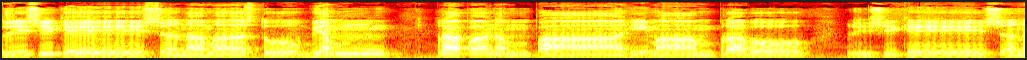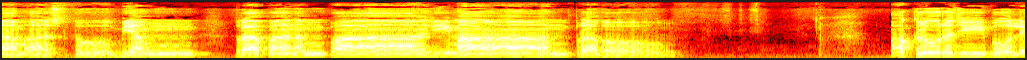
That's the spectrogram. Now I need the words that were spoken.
ऋषिकेश नमस्तुभ्यं प्रपनं पाहि माँ प्रभो ऋषिकेश नमस्तुभ्यं प्रपनं पाहि माँ प्रभो। अक्रूर जी बोले,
